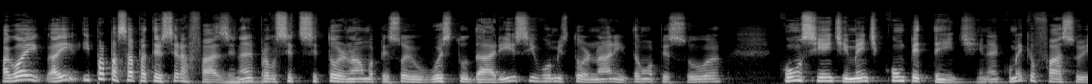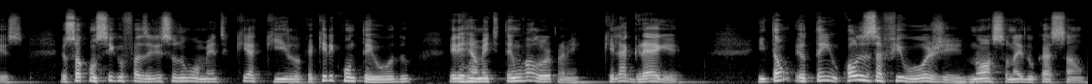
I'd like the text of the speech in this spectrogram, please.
Agora, aí, e para passar para a terceira fase, né? Para você se tornar uma pessoa, eu vou estudar isso e vou me tornar então uma pessoa conscientemente competente, né? Como é que eu faço isso? Eu só consigo fazer isso no momento que aquilo, que aquele conteúdo, ele realmente tem um valor para mim, que ele agregue. Então, eu tenho, qual o desafio hoje nosso na educação?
